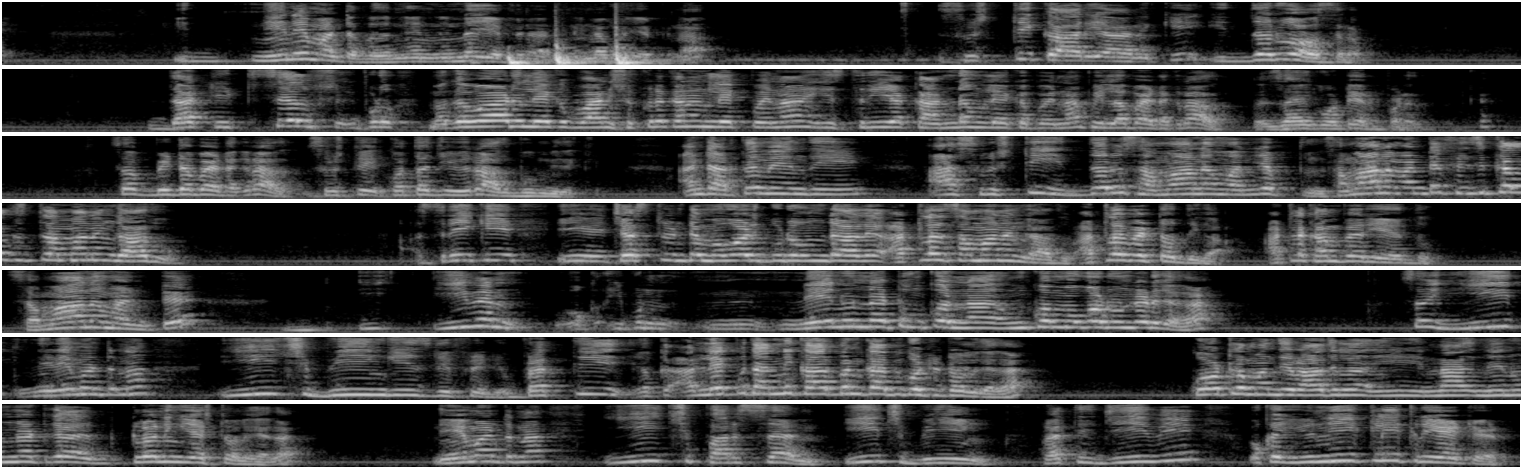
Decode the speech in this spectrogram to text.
నేనేమంటా బ్రదర్? నేను నిన్న చెప్పిన నిన్న కూడా చెప్పిన. సృష్టి కార్యానికి ఇద్దరూ అవసరం. దట్ ఇట్ సెల్ఫ్ ఇప్పుడు మగవాడు లేక వాని శుక్రకణం లేకపోయినా ఈ స్త్రీ యొక్క అండం లేకపోయినా పిల్ల బయటకు రాదు. జైకోట ఏర్పడదు. సో బిడ్డ బయటకు రాదు. సృష్టి కొత్త జీవి రాదు భూమి మీదకి. అంటే అర్థం ఏంది ఆ సృష్టి ఇద్దరు సమానం అని చెప్తుంది. సమానం అంటే ఫిజికల్ సమానం కాదు. స్త్రీకి ఈ చెస్ట్ ఉంటే మగవాడికి కూడా ఉండాలి. అట్లా సమానం కాదు. అట్లా పెట్టొద్దుగా అట్లా కంపేర్ చేయొద్దు. సమానం అంటే ఈవెన్ ఒక ఇప్పుడు నేనున్నట్టు ఇంకో నా ఇంకో మొగోడు ఉండడు కదా. సో ఈ నేనేమంటున్నా ఈచ్ బీయింగ్ ఈజ్ డిఫరెంట్ ప్రతి ఒక లేకపోతే అన్ని కార్బన్ కాపీ కొట్టేటోళ్ళు కదా. కోట్ల మంది రాజుల ఈ నా నేను ఉన్నట్టుగా క్లోనింగ్ చేసేటోళ్ళు కదా. నేనేమంటున్నా ఈచ్ పర్సన్ ఈచ్ బీయింగ్ ప్రతి జీవి ఒక యునీక్లీ క్రియేటెడ్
